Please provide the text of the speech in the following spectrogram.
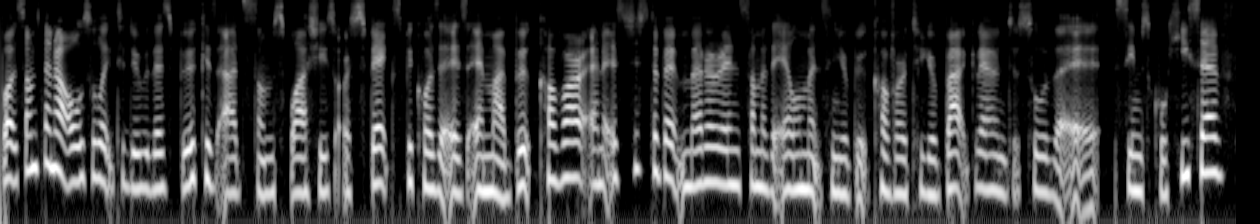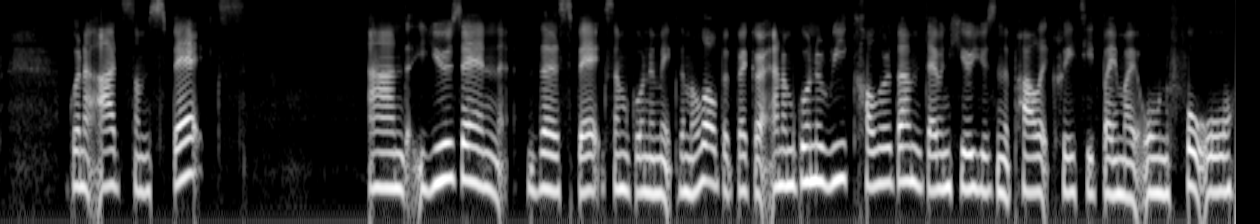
But something I also like to do with this book is add some splashes or specks because it is in my book cover and it's just about mirroring some of the elements in your book cover to your background so that it seems cohesive. I'm going to add some specks and using the specks I'm going to make them a little bit bigger and I'm going to recolor them down here using the palette created by my own photo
